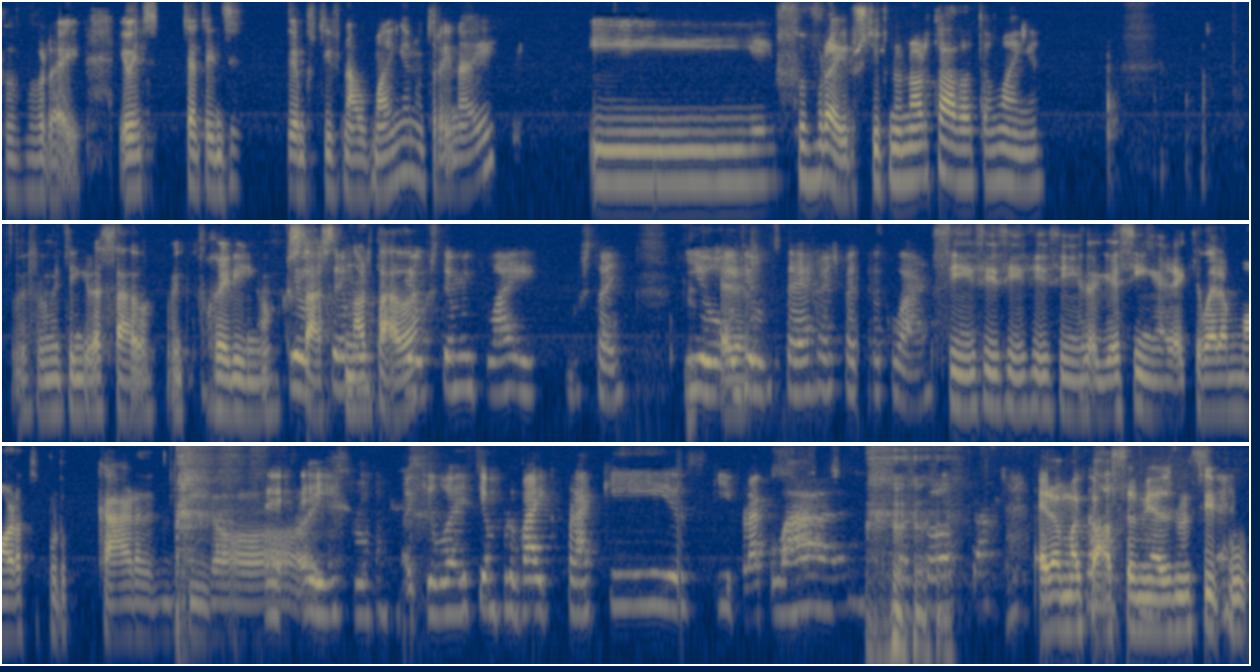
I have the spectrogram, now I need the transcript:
fevereiro. Eu, entretanto, em dezembro estive na Alemanha, não treinei. E em fevereiro estive na Nortada também. Foi muito engraçado, muito porreirinho. Gostaste de muito- Nortada? Eu gostei muito lá e gostei. E o, Era- Diogo Terra é espetacular. Sim, sim, sim, sim, sim. Assim, era, aquilo era morte por cardio. É, é isso. Aquilo é sempre bike para aqui, ski para lá. Era uma Então, coça assim, mesmo, tipo,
